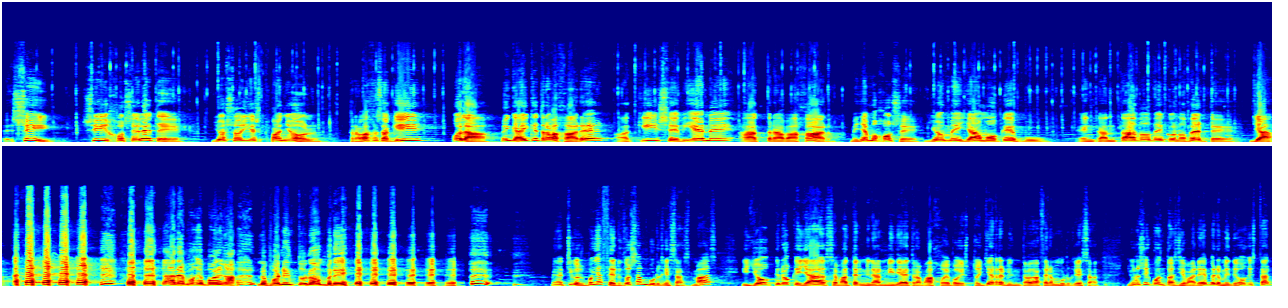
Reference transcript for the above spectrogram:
Eh, sí, sí, Joselete Yo soy español ¿Trabajas aquí? Hola, venga, hay que trabajar, ¿eh? Aquí se viene a trabajar Me llamo José, yo me llamo Kepu Encantado de conocerte. Ya. Ahora porque ponga, lo pone en tu nombre. Venga chicos, voy a hacer dos hamburguesas más Y yo creo que ya se va a terminar mi día de trabajo, ¿eh? Porque estoy ya reventado de hacer hamburguesas. Yo no sé cuántas llevaré, pero me tengo que estar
